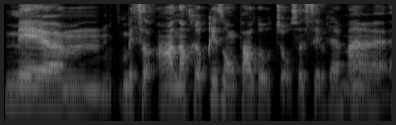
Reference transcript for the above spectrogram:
mais, euh, mais ça, en entreprise, on parle d'autre chose. Ça, c'est vraiment. euh,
